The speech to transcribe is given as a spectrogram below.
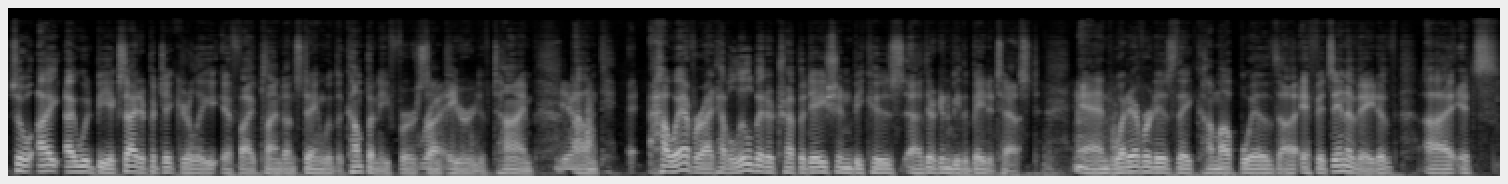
So I, I would be excited, particularly if I planned on staying with the company for some Right. period of time. Um, however, I'd have a little bit of trepidation because uh, they're going to be the beta test, and whatever it is they come up with, uh, if it's innovative, uh, it's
